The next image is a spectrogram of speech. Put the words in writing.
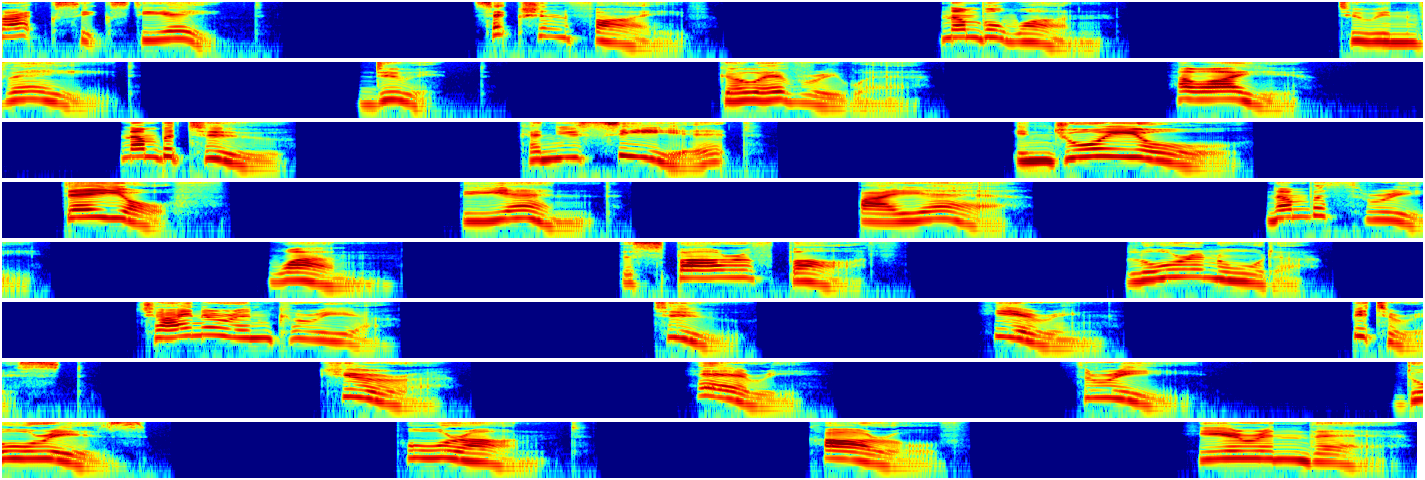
Track 68. Section 5. Number 1. To invade. Do it. Go everywhere. How are you? Number 2. Can you see it? Enjoy all. Day off. The end. By air. Number 3. 1. The Spa of Bath. Law and Order. China and Korea. 2. Hearing. Bitterest. Curer. Hairy. 3. Door is. Poor aunt. Car of. Here and there.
